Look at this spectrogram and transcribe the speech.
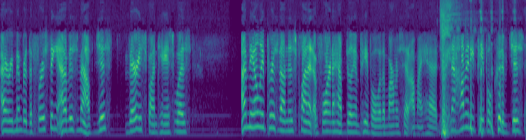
I remember the first thing out of his mouth, just very spontaneous, was, I'm the only person on this planet of four and a half billion people with a marmoset on my head. Now, how many people could have just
